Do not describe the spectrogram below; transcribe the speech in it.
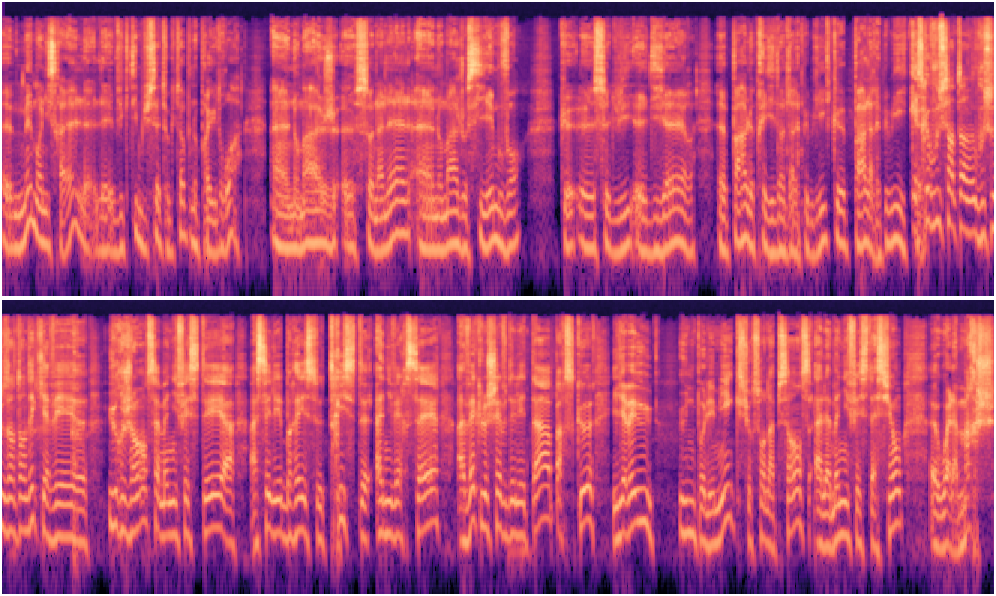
euh, même en Israël, les victimes du 7 octobre n'ont pas eu droit à un hommage euh, solennel, à un hommage aussi émouvant que euh, celui d'hier par le président de la République, par la République. Est-ce que vous, vous sous-entendez qu'il y avait urgence à manifester, à, à, célébrer ce triste anniversaire avec le chef de l'État parce que il y avait eu une polémique sur son absence à la manifestation euh, ou à la marche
